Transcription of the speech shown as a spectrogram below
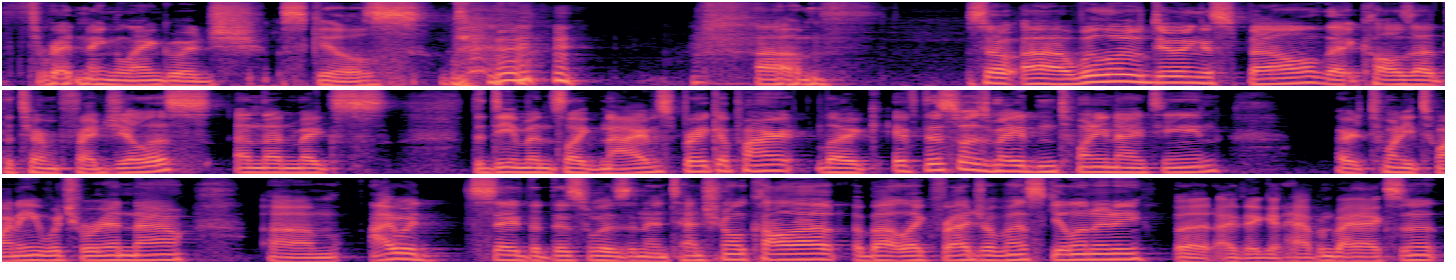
threatening language skills. um, so uh, Willow doing a spell that calls out the term fragilis and then makes the demons like knives break apart. Like if this was made in 2019 or 2020, which we're in now, um, I would say that this was an intentional call out about like fragile masculinity, but I think it happened by accident.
